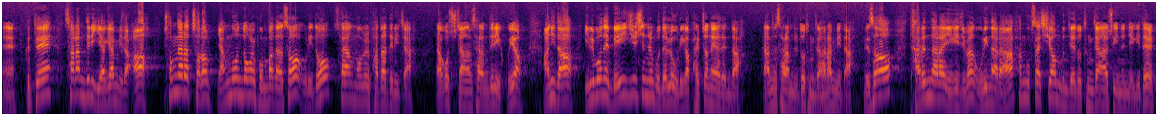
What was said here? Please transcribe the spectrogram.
예, 그때 사람들이 이야기합니다. 아 청나라처럼 양무운동을 본받아서 우리도 서양 문물을 받아들이자 라고 주장하는 사람들이 있고요. 아니다. 일본의 메이지 유신을 모델로 우리가 발전해야 된다. 라는 사람들도 등장을 합니다. 그래서 다른 나라 얘기지만 우리나라 한국사 시험 문제도 등장할 수 있는 얘기들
